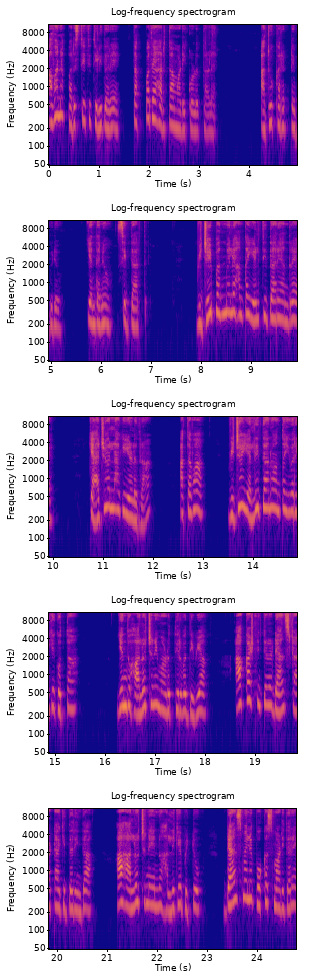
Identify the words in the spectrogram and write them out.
ಅವನ ಪರಿಸ್ಥಿತಿ ತಿಳಿದರೆ ತಪ್ಪದೇ ಅರ್ಥ ಮಾಡಿಕೊಳ್ಳುತ್ತಾಳೆ. ಅದು ಕರೆಕ್ಟೇ ಬಿಡು ಎಂದನು ಸಿದ್ಧಾರ್ಥ್. ವಿಜಯ್ ಬಂದಮೇಲೆ ಅಂತ ಹೇಳ್ತಿದ್ದಾರೆ ಅಂದರೆ ಕ್ಯಾಜುವಲ್ ಆಗಿ ಹೇಳಿದ್ರಾ? ಅಥವಾ ವಿಜಯ್ ಎಲ್ಲಿದ್ದಾನೋ ಅಂತ ಇವರಿಗೆ ಗೊತ್ತಾ? ಎಂದು ಆಲೋಚನೆ ಮಾಡುತ್ತಿರುವ ದಿವ್ಯಾ ಆಕಾಶ್ ನಿತ್ಯಳ ಡ್ಯಾನ್ಸ್ ಸ್ಟಾರ್ಟ್ ಆಗಿದ್ದರಿಂದ ಆ ಆಲೋಚನೆಯನ್ನು ಅಲ್ಲಿಗೆ ಬಿಟ್ಟು ಡ್ಯಾನ್ಸ್ ಮೇಲೆ ಫೋಕಸ್ ಮಾಡಿದರೆ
